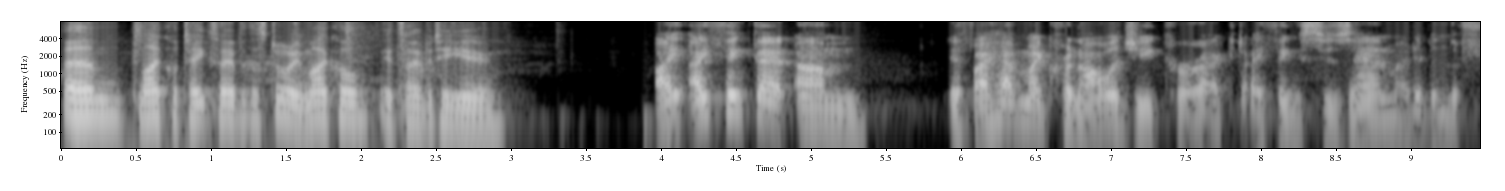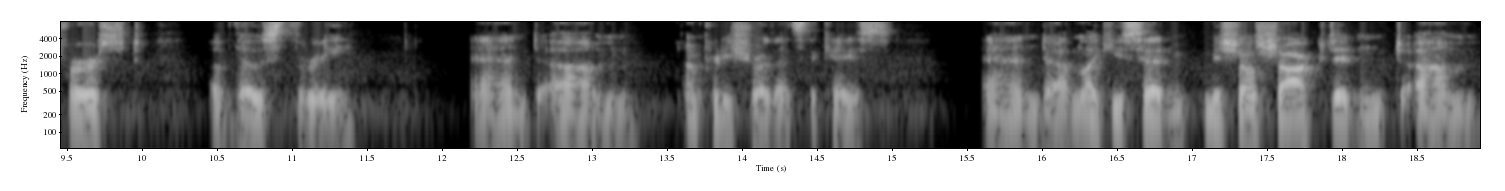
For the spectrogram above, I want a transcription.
um, Michael takes over the story. Michael, it's over to you. I, I think that um, if I have my chronology correct, I think Suzanne might have been the first of those three. And um, I'm pretty sure that's the case. And um, like you said, Michelle Shock didn't um,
